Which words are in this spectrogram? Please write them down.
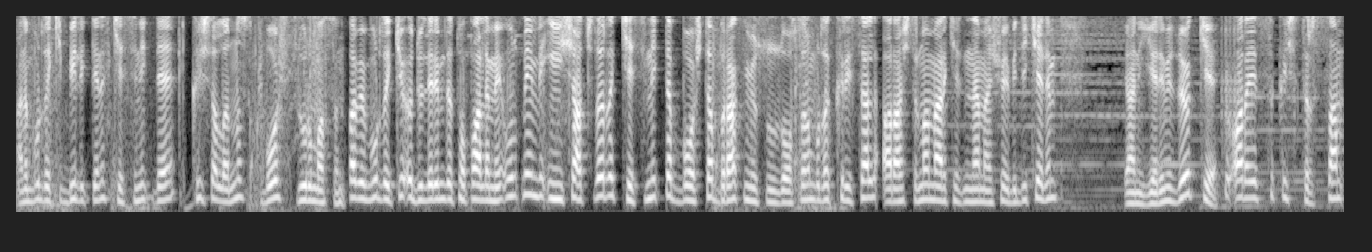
Hani buradaki birlikleriniz kesinlikle kışlalarınız boş durmasın. Tabii buradaki ödüllerimi de toparlamayı unutmayın. Ve inşaatçıları da kesinlikle boşta bırakmıyorsunuz dostlarım. Burada kristal araştırma merkezini hemen şöyle bir dikelim. Yani yerimiz de yok ki. Şu arayı sıkıştırsam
